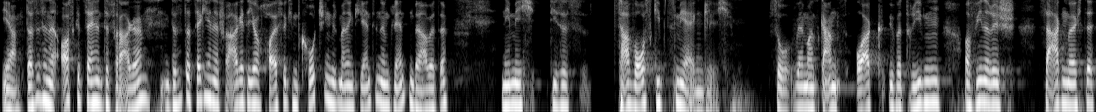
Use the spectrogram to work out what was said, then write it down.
Ja, das ist eine ausgezeichnete Frage. Das ist tatsächlich eine Frage, die ich auch häufig im Coaching mit meinen Klientinnen und Klienten bearbeite, nämlich dieses, was gibt's mir eigentlich? So, wenn man es ganz org übertrieben auf Wienerisch sagen möchte,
